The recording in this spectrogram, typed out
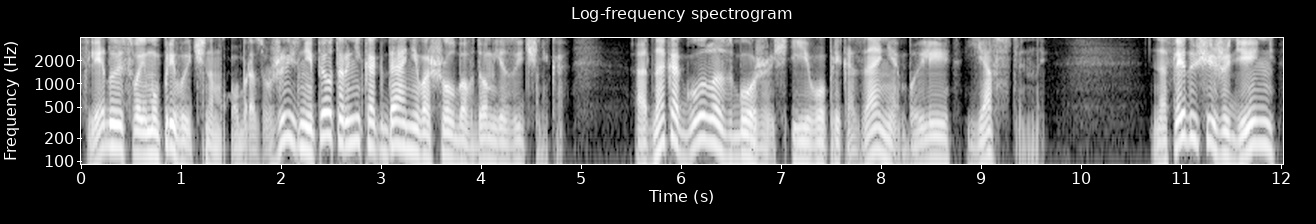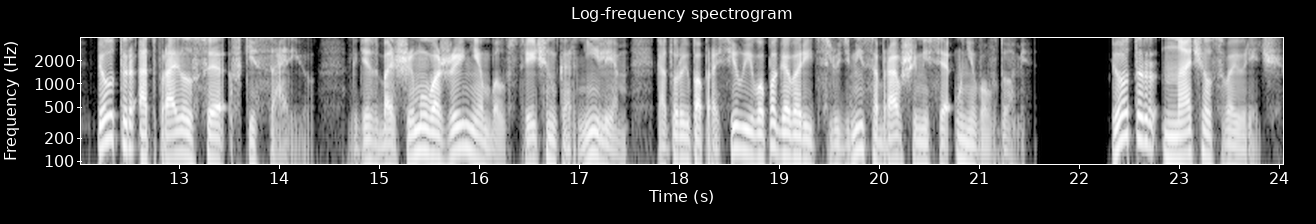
Следуя своему привычному образу жизни, Петр никогда не вошел бы в дом язычника. Однако голос Божий и его приказания были явственны. На следующий же день Петр отправился в Кесарию, где с большим уважением был встречен Корнилием, который попросил его поговорить с людьми, собравшимися у него в доме. Петр начал свою речь.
